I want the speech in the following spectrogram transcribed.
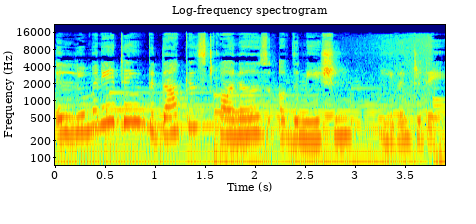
illuminating the darkest corners of the nation even today.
